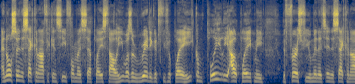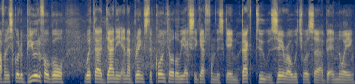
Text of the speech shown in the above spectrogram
And also in the second half you can see from his uh, play style he was a really good FIFA player. He completely outplayed me the first few minutes in the second half and he scored a beautiful goal with uh, Danny and that brings the coin total we actually get from this game back to zero which was uh, a bit annoying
